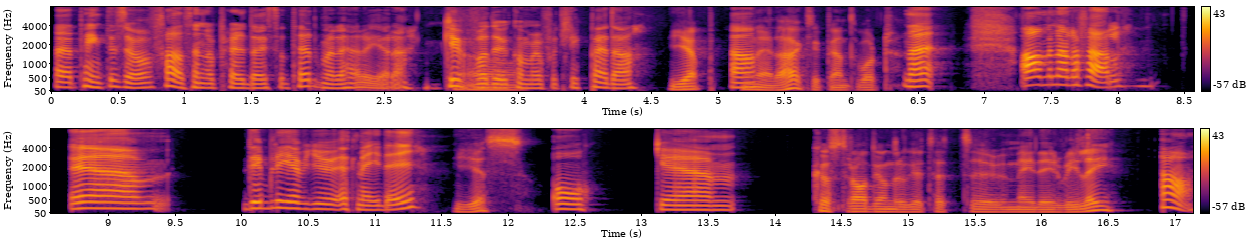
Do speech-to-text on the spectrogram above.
Jag tänkte så, vad fasen har Paradise Hotel med det här att göra? Gud vad Ja. du kommer att få klippa idag. Japp. Ja. Nej, det här klipper jag inte bort. Nej, ja men i alla fall. Ehm, det blev ju ett mayday Yes. och ehm, Kustradion drog ut ett uh, Mayday Relay. ja.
